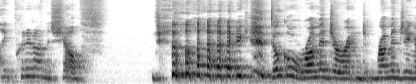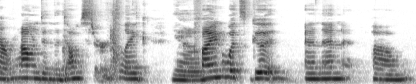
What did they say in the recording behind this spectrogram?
Like, put it on the shelf. like, don't go rummage around, rummaging around in the dumpster. It's like, yeah. find what's good and then, um,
